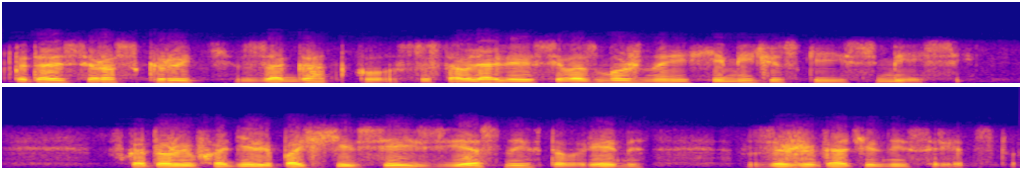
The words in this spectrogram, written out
пытаясь раскрыть загадку, составляли всевозможные химические смеси, в которые входили почти все известные в то время зажигательные средства.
